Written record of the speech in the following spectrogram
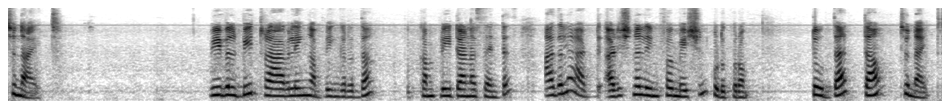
tonight we will be travelling அப்படிங்கிறது தான் கம்ப்ளீட்டான சென்டென்ஸ் அதில் அட் அடிஷ்னல் இன்ஃபர்மேஷன் கொடுக்குறோம். டு தட் டவுன் டு நைட்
